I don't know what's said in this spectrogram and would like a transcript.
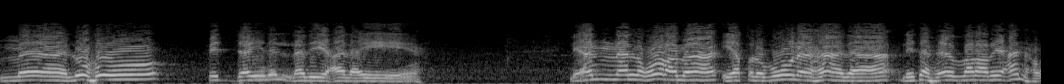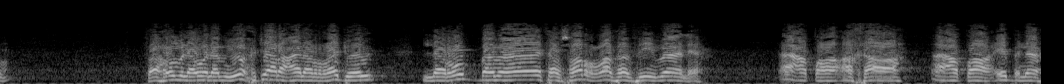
ماله بالدين الذي عليه. لأن الغرماء يطلبون هذا لدفع الضرر عنهم. فهم لو لم يحجر على الرجل لربما تصرف في ماله. أعطى أخاه أعطى ابنه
